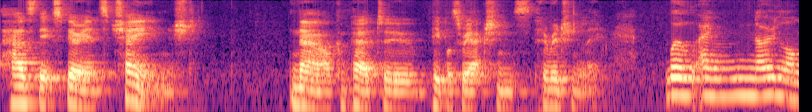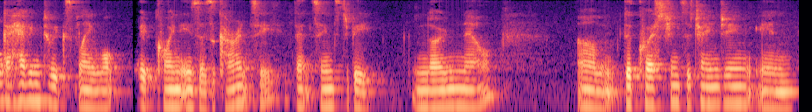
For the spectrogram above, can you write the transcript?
has the experience changed now compared to people's reactions originally? Well, I'm no longer having to explain what Bitcoin is as a currency. That seems to be known now. Um, the questions are changing in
